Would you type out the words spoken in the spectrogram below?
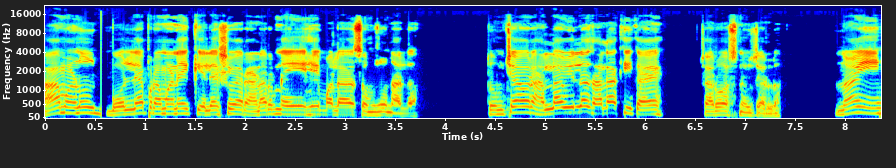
हा माणूस बोलल्याप्रमाणे केल्याशिवाय राहणार नाही हे मला समजून आलं. तुमच्यावर हल्लाविल्ला झाला की काय? चारुवासनं विचारलं. नाही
